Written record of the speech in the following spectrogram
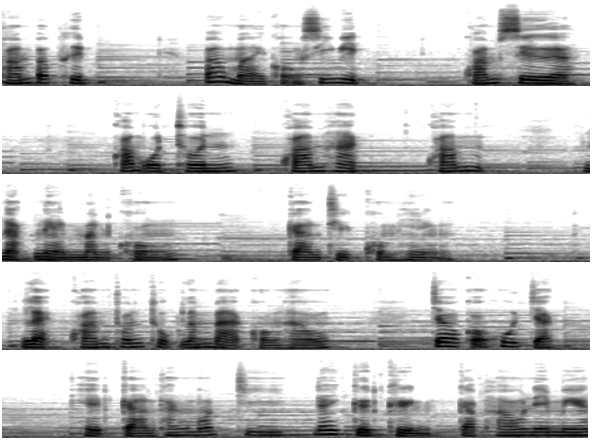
ความประพฤติ เป้าหมายของชีวิต ความเสื่อความอดทน ความหัก ความหนักแน่นมั่นคง การถึกคมเหงและความทนทุกข์ลำบากของเฮา เจ้าก็ฮู้จัก เหตุการณ์ทั้งหมดที่ได้เกิดขึ้นกับเฮาในเมือง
